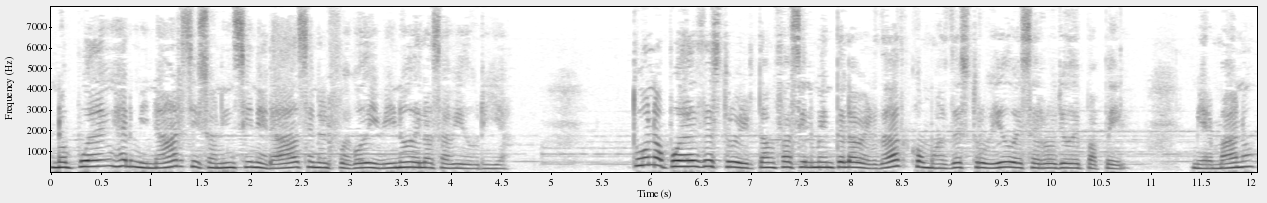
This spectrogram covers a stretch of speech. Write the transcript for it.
no pueden germinar si son incineradas en el fuego divino de la sabiduría. Tú no puedes destruir tan fácilmente la verdad como has destruido ese rollo de papel. Mi hermano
